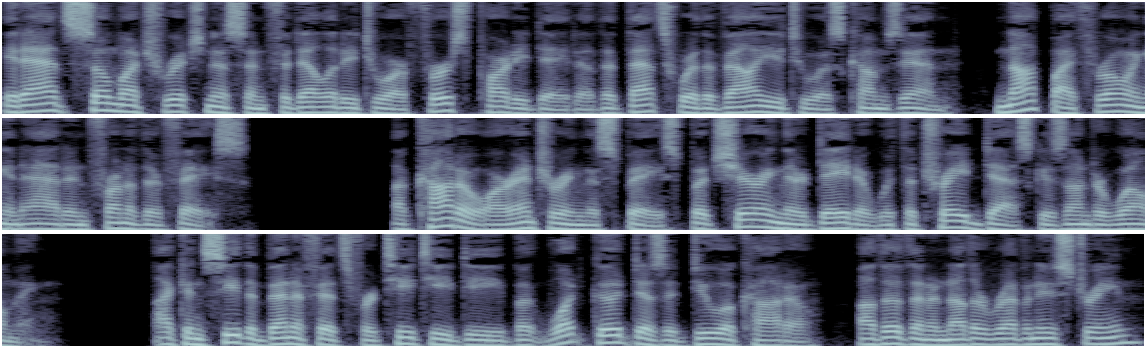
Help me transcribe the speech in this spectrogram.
it adds so much richness and fidelity to our first party data that that's where the value to us comes in, not by throwing an ad in front of their face. Ocado are entering the space, but sharing their data with the trade desk is underwhelming. I can see the benefits for TTD, but what good does it do Ocado, other than another revenue stream?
